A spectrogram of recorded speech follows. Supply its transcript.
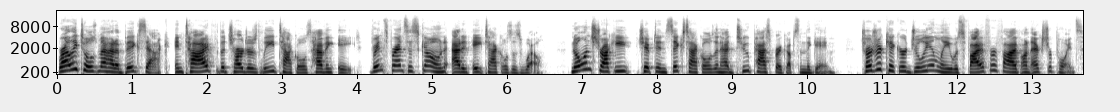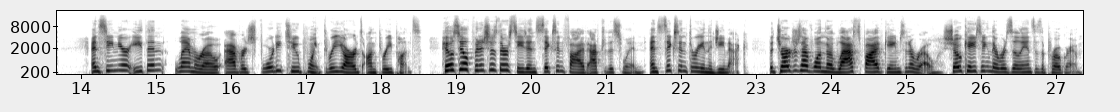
Riley Tolsma had a big sack and tied for the Chargers' lead tackles, having eight. Vince Francescone added eight tackles as well. Nolan Strake chipped in six tackles and had two pass breakups in the game. Charger kicker Julian Lee was 5 for 5 on extra points, and senior Ethan Lamoureux averaged 42.3 yards on three punts. Hillsdale finishes their season 6 and 5 after this win and 6 and 3 in the GMAC. The Chargers have won their last 5 games in a row, showcasing their resilience as a program.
